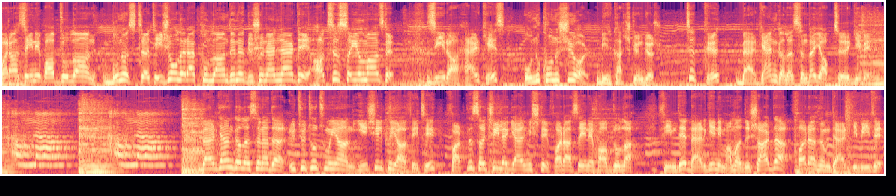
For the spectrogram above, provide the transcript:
Farah Zeynep Abdullah'ın bunu strateji olarak kullandığını düşünenler de haksız sayılmazdı. Zira herkes onu konuşuyor birkaç gündür. Tıpkı Bergen Galası'nda yaptığı gibi. Bergen Galası'na da ütü tutmayan yeşil kıyafeti farklı saçıyla gelmişti Farah Zeynep Abdullah. Filmde Bergen'im ama dışarıda Farah'ım der gibiydi.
